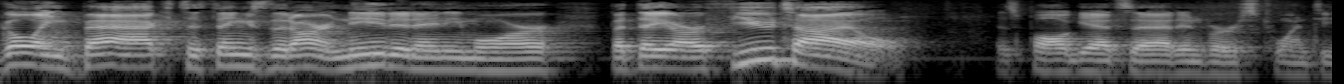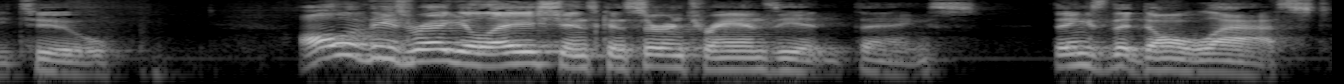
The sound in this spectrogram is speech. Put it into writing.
going back to things that aren't needed anymore, but they are futile, as Paul gets at in verse 22. All of these regulations concern transient things, things that don't last.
